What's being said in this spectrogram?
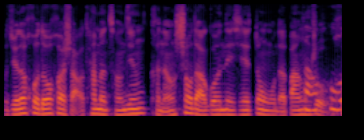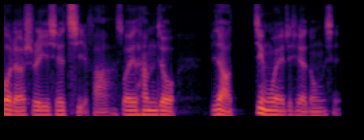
我觉得或多或少他们曾经可能受到过那些动物的帮助或者是一些启发，所以他们就比较敬畏这些东西。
